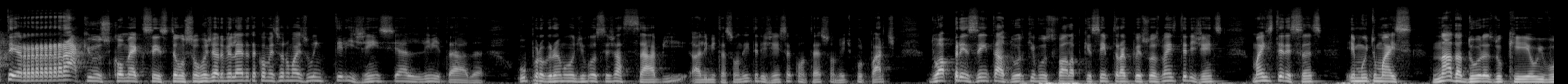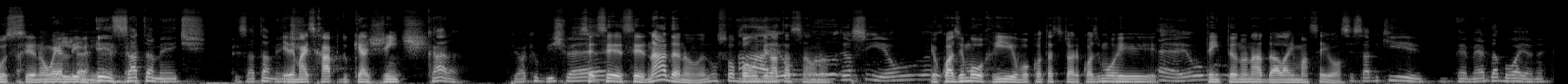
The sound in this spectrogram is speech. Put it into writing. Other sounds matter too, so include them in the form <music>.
terráqueos! Como é que vocês estão? Eu sou o Rogério Vilela e está começando mais um Inteligência Limitada. O programa onde você já sabe a limitação da inteligência acontece somente por parte do apresentador que vos fala, porque sempre trago pessoas mais inteligentes, mais interessantes e muito mais nadadoras do que eu e você, não é, Lene? <laughs> Exatamente. Exatamente. Ele é mais rápido que a gente. Cara, pior que o bicho é. Você nada, não? Eu não sou bom Ah, de natação, eu, não. Eu, assim, eu. Eu quase morri, eu vou contar essa história, quase morri É, eu. tentando nadar lá em Maceió. Você sabe que é merda boia, né? <laughs>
